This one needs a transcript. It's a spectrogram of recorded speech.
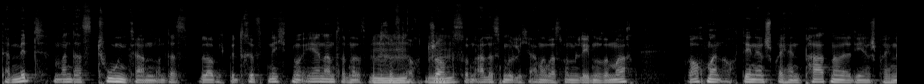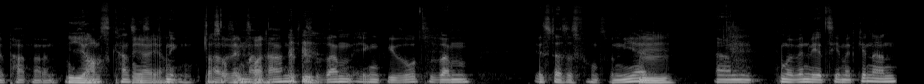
damit man das tun kann. Und das, glaube ich, betrifft nicht nur Ehrenamt, sondern das betrifft Mhm, auch Jobs und alles mögliche andere, was man im Leben so macht, braucht man auch den entsprechenden Partner oder die entsprechende Partnerin. Ja, Sonst kannst du ja, es ja. knicken. Das also wenn man Fall. da nicht zusammen irgendwie so zusammen ist, dass es funktioniert. Mhm. Ähm, guck mal, wenn wir jetzt hier mit Kindern,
